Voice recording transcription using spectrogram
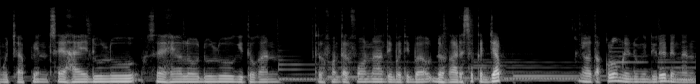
ngucapin say hi dulu say hello dulu gitu kan. Telepon teleponan tiba-tiba udah gak ada sekejap ya otak lo melindungi diri dengan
